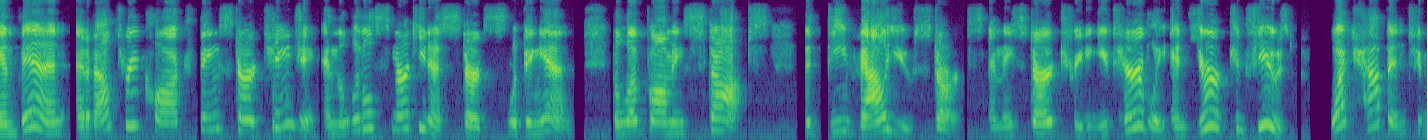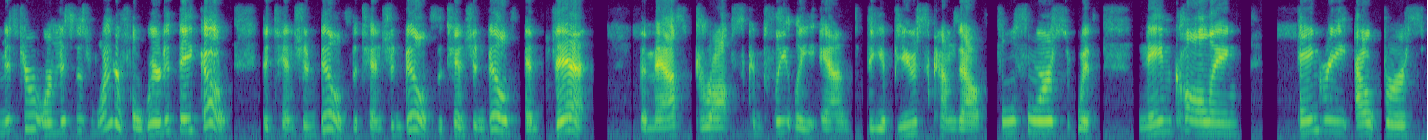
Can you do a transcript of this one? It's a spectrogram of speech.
And then at about three o'clock, things start changing and the little snarkiness starts slipping in. The love bombing stops. The devalue starts and they start treating you terribly. And you're confused. What happened to Mr. or Mrs. Wonderful? Where did they go? The tension builds, the tension builds, the tension builds, and then the mask drops completely and the abuse comes out full force with name calling, angry outbursts,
